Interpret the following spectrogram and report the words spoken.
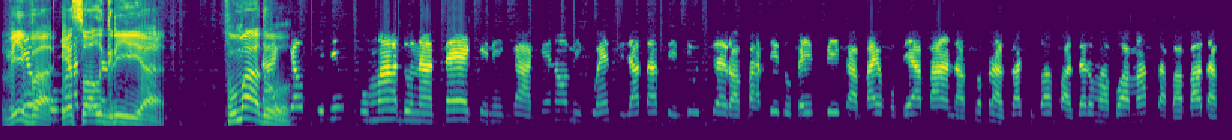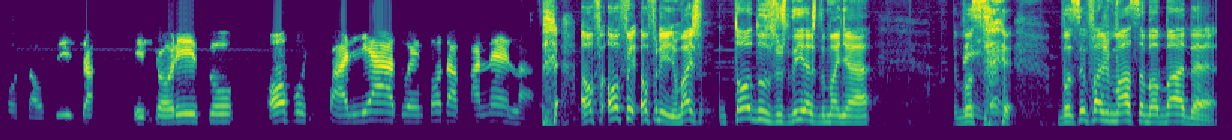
Viva! Eu É sua alegria! Fumado! Aqui é o Felipe Fumado na técnica. Quem não me conhece já tá sentindo o cheiro. A partir do Benfica, bairro a Banda. Só pra já que vai fazer uma boa massa babada com salsicha e chouriço. Ovo espalhado em toda a panela. Ó, F- ó, Fi- ó, filhinho, mas todos os dias de manhã você, você faz massa babada.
